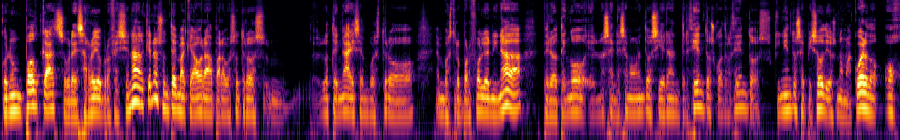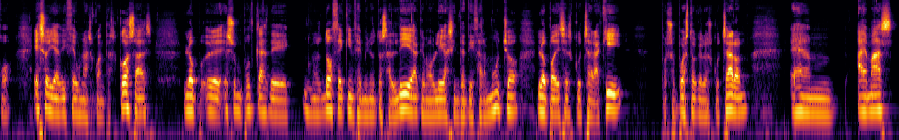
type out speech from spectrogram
con un podcast sobre desarrollo profesional, que no es un tema que ahora para vosotros lo tengáis en vuestro, en vuestro portfolio ni nada, pero tengo, no sé, en ese momento si eran 300, 400, 500 episodios, no me acuerdo, ojo, eso ya dice unas cuantas cosas, eh, es un podcast de unos 12, 15 minutos al día que me obliga a sintetizar mucho, lo podéis escuchar aquí, por supuesto que lo escucharon. Em, además,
